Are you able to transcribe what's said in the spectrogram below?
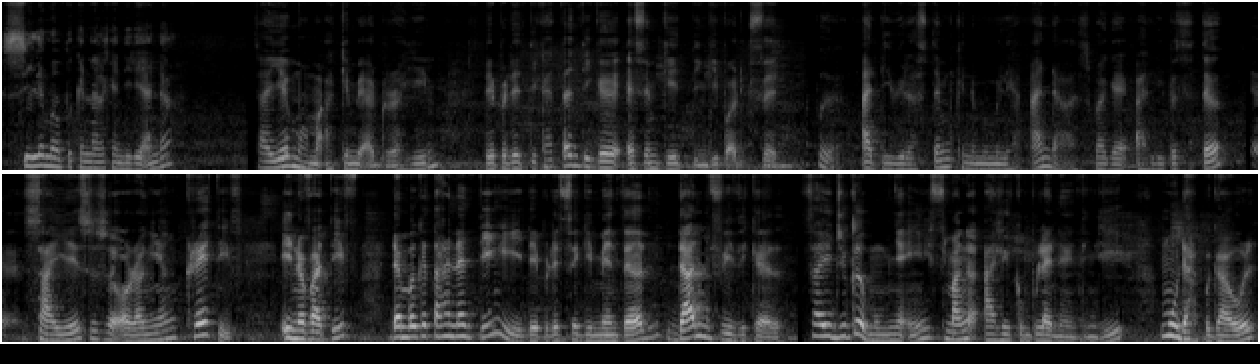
Sila memperkenalkan diri anda. Saya Muhammad Hakim bin Abdul Rahim daripada Tingkatan 3 SMK Tinggi Port Dickson. Apa Adiwira STEM kena memilih anda sebagai ahli peserta? Saya seseorang yang kreatif, inovatif dan berketahanan tinggi daripada segi mental dan fizikal. Saya juga mempunyai semangat ahli kumpulan yang tinggi, mudah bergaul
